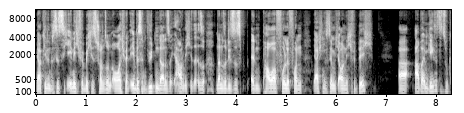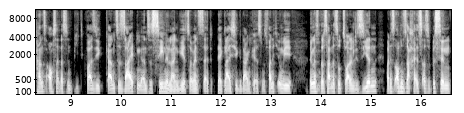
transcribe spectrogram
Ja, okay, dann interessiert sich eh nicht. Für mich ist schon so ein, oh, ich werde eh ein bisschen wütender und so, ja, und ich, also, und dann so dieses Empowerfulle von, ja, ich interessiere mich auch nicht für dich. Uh, aber im Gegensatz dazu kann es auch sein, dass ein Beat quasi ganze Seiten, ganze Szene lang geht, so wenn es der, der, gleiche Gedanke ist. Und das fand ich irgendwie irgendwas Interessantes so zu analysieren, weil das auch eine Sache ist, also ein bisschen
